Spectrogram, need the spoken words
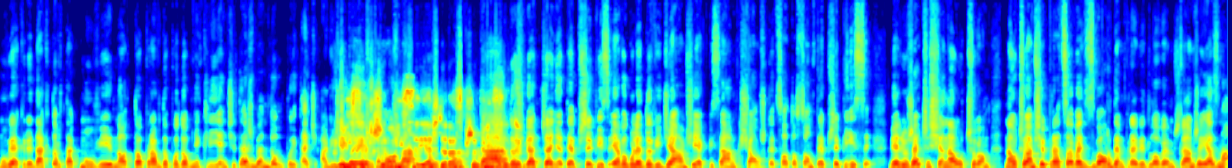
mówię, jak redaktor tak mówi, no to prawdopodobnie klienci też będą pytać, a gdzie to Przepisy, jeszcze można... przepisy, jeszcze raz przepisy. Tak, doświadczenie, te przepisy. Ja w ogóle dowiedziałam się, jak pisałam książkę, co to są te przepisy. Wielu rzeczy się nauczyłam. Nauczyłam się pracować z Wordem prawidłowym. Myślałam, że ja znam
